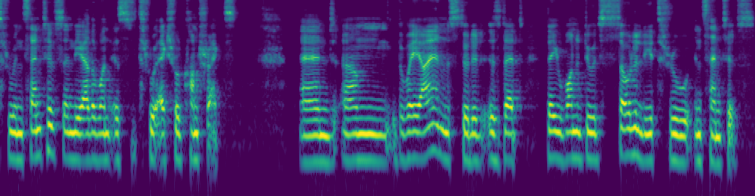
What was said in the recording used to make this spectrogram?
through incentives, and the other one is through actual contracts. And um, the way I understood it is that they want to do it solely through incentives,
